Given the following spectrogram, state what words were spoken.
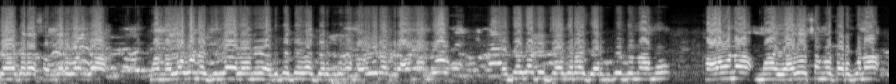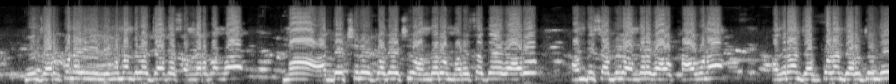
జాతర సందర్భంగా మా నల్లగొండ జిల్లాలోని అతిపెద్దగా జరుపుకున్న నరుగుడ గ్రామంలో పెద్దగడ్డ జాతర జరుపుకుంటున్నాము. కావున మా యాదవ సంఘం తరఫున మేము జరుపుకున్న ఈ లింగమందుల జాతర సందర్భంగా మా అధ్యక్షులు ఉపాధ్యక్షులు అందరూ మరుసతయ్య గారు కమిటీ సభ్యులు అందరూ కా- కావున అందరం జరుపుకోవడం జరుగుతుంది.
